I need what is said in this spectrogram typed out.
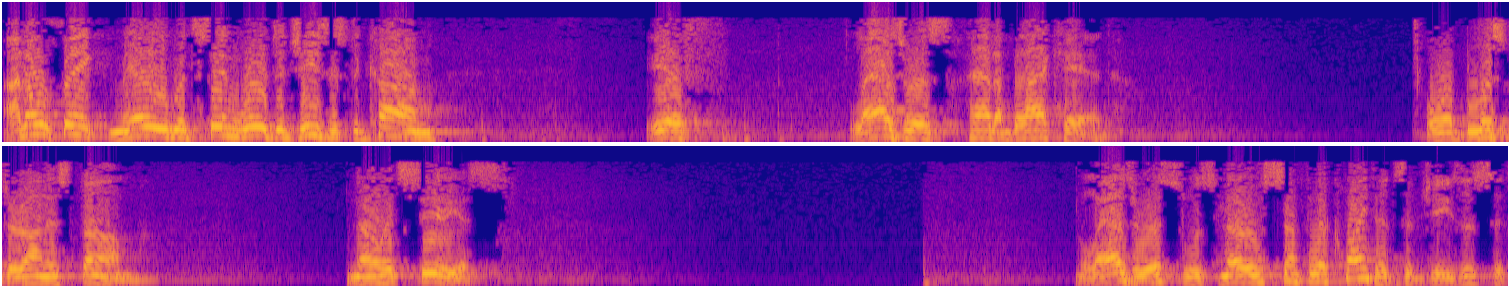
I don't think Mary would send word to Jesus to come if Lazarus had a blackhead or a blister on his thumb. No, it's serious. Lazarus was no simple acquaintance of Jesus, it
